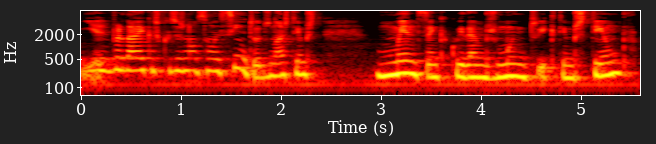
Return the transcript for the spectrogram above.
E a verdade é que as coisas não são assim. Todos nós temos momentos em que cuidamos muito e que temos tempo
